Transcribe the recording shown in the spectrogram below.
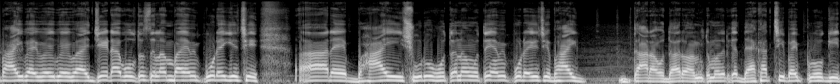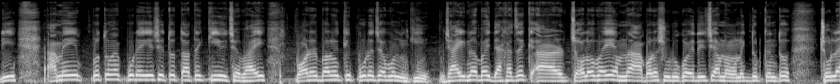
ভাই ভাই ভাই ভাই ভাই যেটা বলতেছিলাম ভাই আমি পড়ে গেছি। আরে ভাই শুরু হতে না হতেই আমি পড়ে গেছি। ভাই দাঁড়াও দাঁড়াও, আমি তোমাদেরকে দেখাচ্ছি ভাই প্রোগিরি। আমি প্রথমে পড়ে গেছি তো তাতে কি হয়েছে ভাই? পরের বারও কি পড়ে যাব নাকি? যাই না ভাই, দেখা যাক। আর চলো ভাই, আমরা আবারও শুরু করে দিয়েছি। আমরা অনেক দূর কিন্তু চলে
